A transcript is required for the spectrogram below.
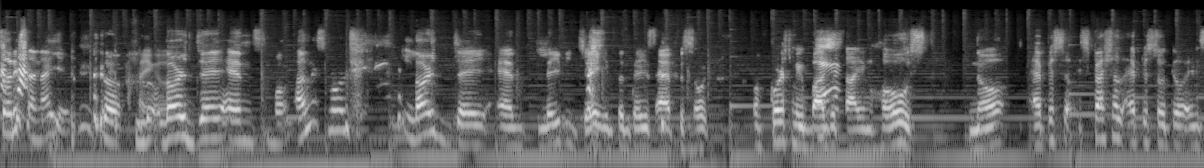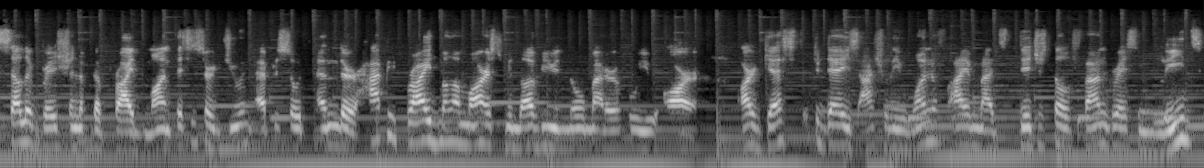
sorry sanay eh. So, Okay. Lord J and Small, ano Small J? Lord J and Lady J in today's episode. Of course, may bago tayong host, no? Episode, special episode to in celebration of the Pride Month. This is our June episode ender. Happy Pride, mga Mars. We love you no matter who you are. Our guest today is actually one of IMAD's digital fundraising leads,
